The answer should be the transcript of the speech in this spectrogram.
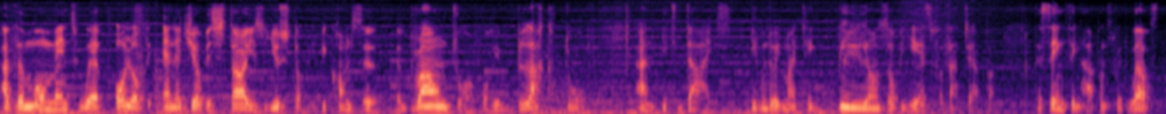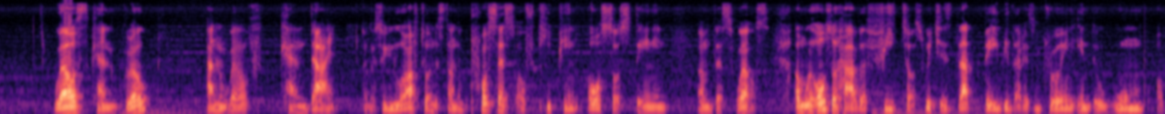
At the moment where all of the energy of a star is used up, it becomes a, a brown dwarf or a black dwarf and it dies, even though it might take billions of years for that to happen. the same thing happens with wealth. Wealth can grow and wealth can die. Okay, so you have to understand the process of keeping or sustaining um, this wealth. And we also have a fetus, which is that baby that is growing in the womb of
